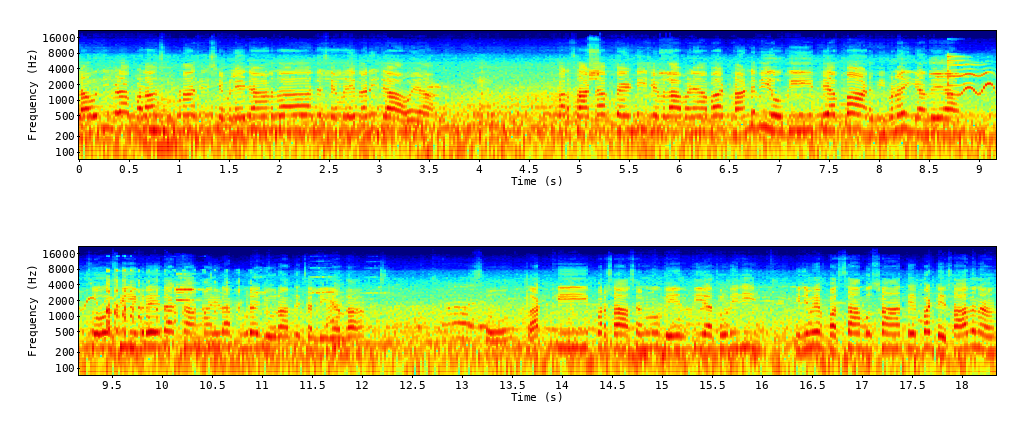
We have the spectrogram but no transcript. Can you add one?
ਲਓ ਜੀ ਮੇਰਾ ਬੜਾ ਸੁਪਨਾ ਸੀ ਸ਼ਿਮਲੇ ਜਾਣ ਦਾ ਤੇ ਸ਼ਿਮਲੇ ਤਾਂ ਨਹੀਂ ਜਾ ਹੋਇਆ। ਪਰ ਸਾਡਾ ਪਿੰਡ ਹੀ ਸ਼ਿਮਲਾ ਬਣਿਆ ਵਾ, ਠੰਡ ਵੀ ਹੋ ਗਈ ਤੇ ਆ ਪਹਾੜ ਵੀ ਬਣਾਈ ਜਾਂਦੇ ਆ। ਸੋ ਸੀਵਰੇਜ ਦਾ ਕੰਮ ਆ ਜਿਹੜਾ ਪੂਰੇ ਜ਼ੋਰਾਂ ਤੇ ਚੱਲੀ ਜਾਂਦਾ। ਸੋ ਬਾਕੀ ਪ੍ਰਸ਼ਾਸਨ ਨੂੰ ਬੇਨਤੀ ਆ ਥੋੜੀ ਜੀ ਕਿ ਜਿਵੇਂ ਬੱਸਾਂ ਬੁੱਸਾਂ ਤੇ ਵੱਡੇ ਸਾਧਨ ਆ,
